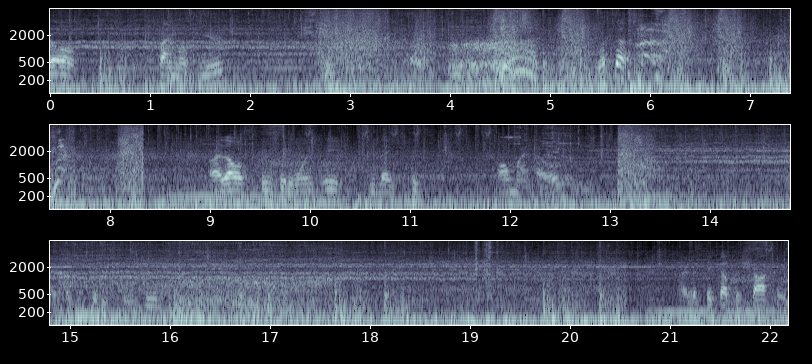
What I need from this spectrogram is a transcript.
Go? Climb up here? What the? Alright, that was stupid. One hit, he like took all my health. That's pretty. Alright, let's take out the shotgun.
